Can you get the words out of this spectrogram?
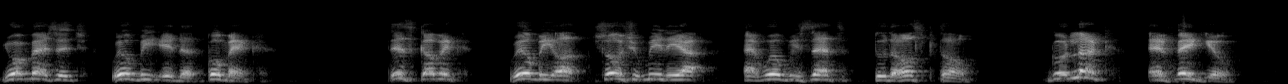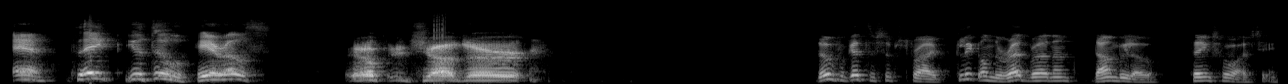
your message will be in the comic. This comic will be on social media and will be sent to the hospital. Good luck and thank you. And thank you too, heroes. Help each other. Don't forget to subscribe. Click on the red button down below. Thanks for watching.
